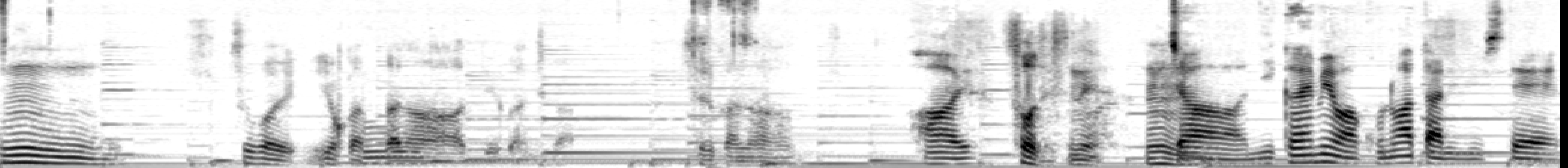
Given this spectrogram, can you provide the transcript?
うん。すごい良かったなっていう感じがするかな。はい。そうですね。うんじゃあ、2回目はこの辺りにして、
